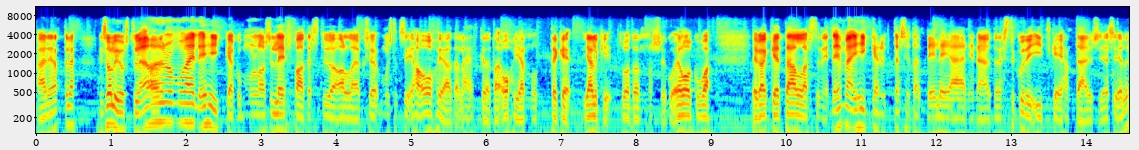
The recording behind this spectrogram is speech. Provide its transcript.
ääniattele, niin se oli just silleen, no mä en ehikää, kun mulla on se leffa tässä työ alla, ja se muistaakseni ihan ohjaa tällä hetkellä, tai ohjannut, tekee jälkituotannossa joku elokuva, ja kaikkea tällaista, niin että en mä ehikää nyt tässä jotain pelejä ääninäytellä, sitten kuitenkin itkee ihan täysiä siellä.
